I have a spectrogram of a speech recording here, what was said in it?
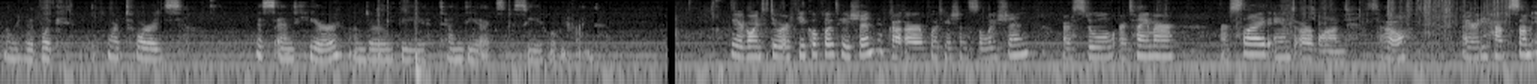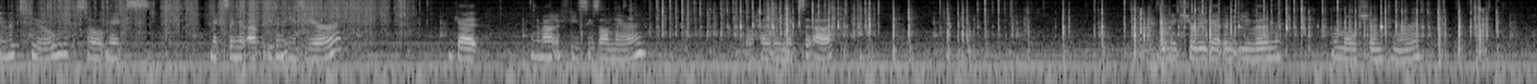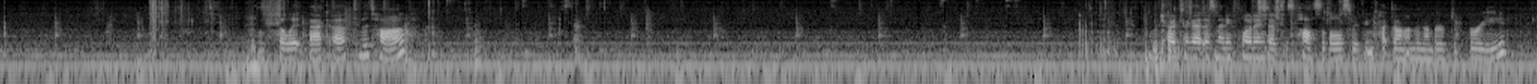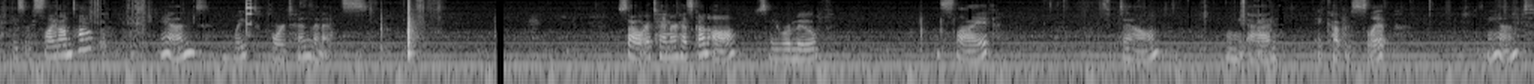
and would look more towards this end here under the 10DX to see what we find. We are going to do our fecal flotation. We've got our flotation solution, our stool, our timer, our slide, and our wand. So I already have some in the tube, so it makes mixing it up even easier. Get an amount of feces on there we mix it up. And make sure we get an even emulsion here. We'll fill it back up to the top. Try to get as many floating bits as possible so we can cut down on the number of debris. Place our slide on top and wait for 10 minutes. So our timer has gone off, so we remove the slide down and we add a cover slip and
